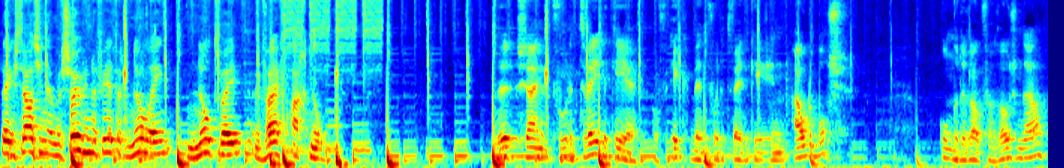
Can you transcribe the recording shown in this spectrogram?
registratienummer 4701028580. We zijn voor de tweede keer, of ik ben voor de tweede keer in Oudebos, onder de rook van Roosendaal.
